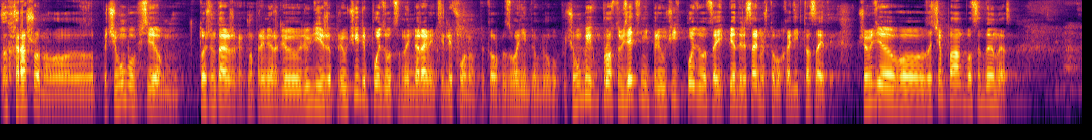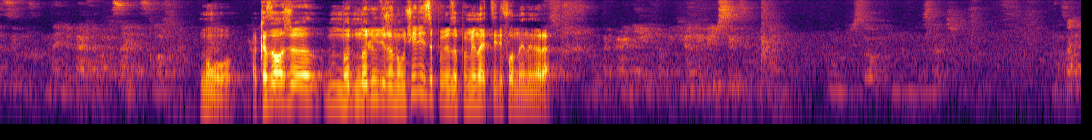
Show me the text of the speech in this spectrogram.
Хорошо, но почему бы все, точно так же, как, например, людей же приучили пользоваться номерами телефонов для того, чтобы звонить друг другу, почему бы их просто взять и не приучить пользоваться IP-адресами, чтобы ходить на сайты? Причем, зачем понадобился DNS? Ну, оказалось же, но, но люди же научились запоминать телефонные номера. Ну, так они там определенное количество их запоминали. Ну, часов достаточно. Название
